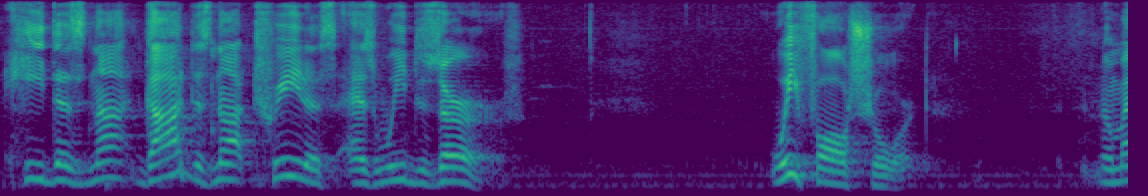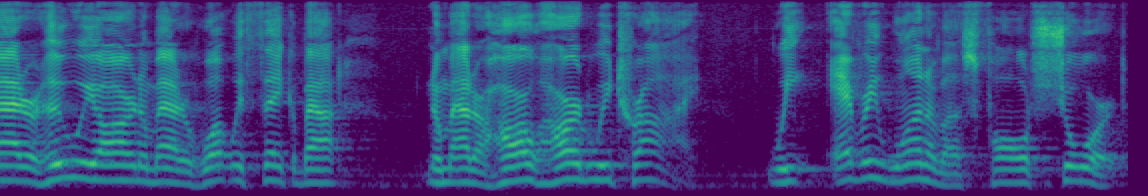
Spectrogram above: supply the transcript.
He does not, God does not treat us as we deserve. We fall short. No matter who we are, no matter what we think about, no matter how hard we try, we, every one of us falls short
